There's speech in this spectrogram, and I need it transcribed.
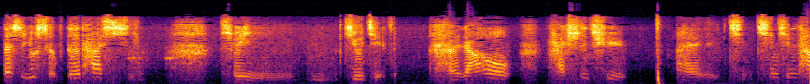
但是又舍不得他醒，所以嗯纠结着。然后还是去，哎亲亲亲他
